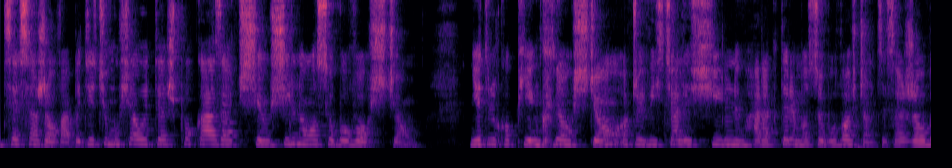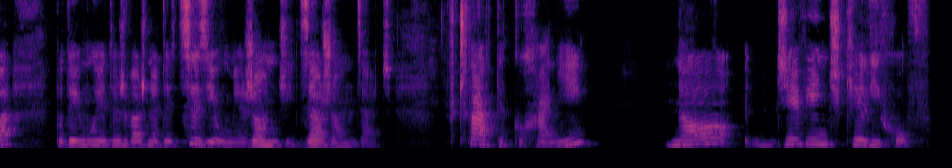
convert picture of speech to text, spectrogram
cesarzowa. Będziecie musiały też pokazać się silną osobowością. Nie tylko pięknością oczywiście, ale silnym charakterem, osobowością. Cesarzowa podejmuje też ważne decyzje, umie rządzić, zarządzać. W czwartek, kochani, no dziewięć kielichów.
